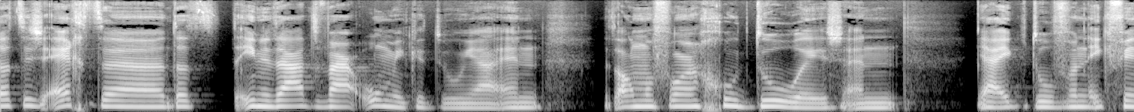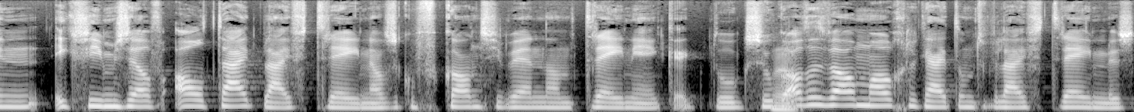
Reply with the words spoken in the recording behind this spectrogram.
dat is echt eh, dat, inderdaad waarom ik het doe. Ja. En het allemaal voor een goed doel is. En ja, ik bedoel van, ik vind, ik zie mezelf altijd blijven trainen. Als ik op vakantie ben, dan train ik. Ik bedoel, ik zoek Ja. altijd wel een mogelijkheid om te blijven trainen. Dus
